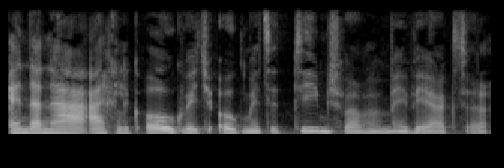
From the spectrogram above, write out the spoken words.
en daarna eigenlijk ook, weet je, ook met de teams waar we mee werkten.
